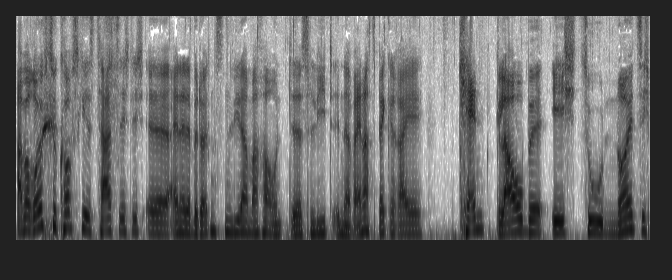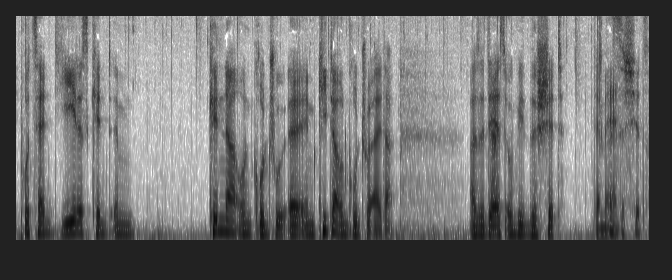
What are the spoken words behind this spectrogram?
Aber Rolf Zukowski ist tatsächlich äh, einer der bedeutendsten Liedermacher und das Lied in der Weihnachtsbäckerei kennt, glaube ich, zu 90 Prozent jedes Kind im Kinder- und Grundschul, äh, im Kita- und Grundschulalter. Also der ist irgendwie the shit, der Man. Das ist shit.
